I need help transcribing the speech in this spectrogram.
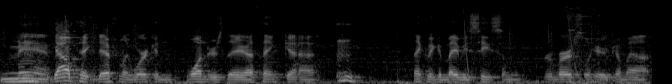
Man, Guile pick definitely working wonders there. I think uh, I think we can maybe see some reversal here come out.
